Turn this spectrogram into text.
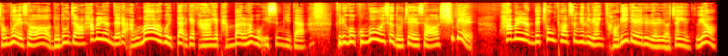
정부에서 노동자와 화물연대를 악마화하고 있다 이렇게 강하게 반발을 하고 있습니다. 그리고 공공운수 노조에서 10일 화물연대 총파업 승리를 위한 결의 대회를 열 예정이고요.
